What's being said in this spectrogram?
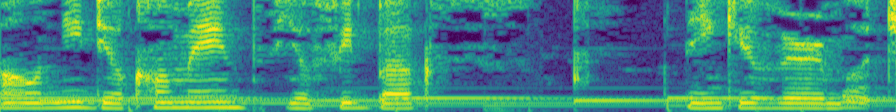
I'll need your comments, your feedbacks. Thank you very much.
